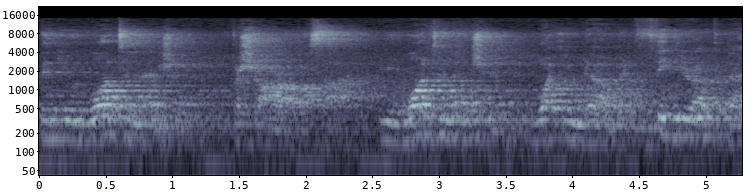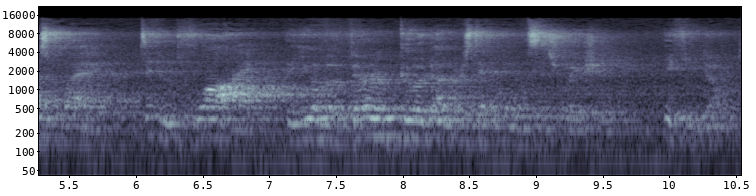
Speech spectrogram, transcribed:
then you would want to mention Bashar al-Assad. You want to mention what you know and figure out the best way to imply that you have a very good understanding of the situation if you don't.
